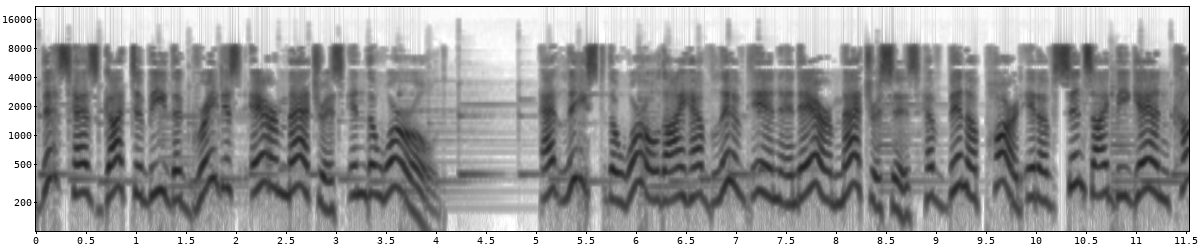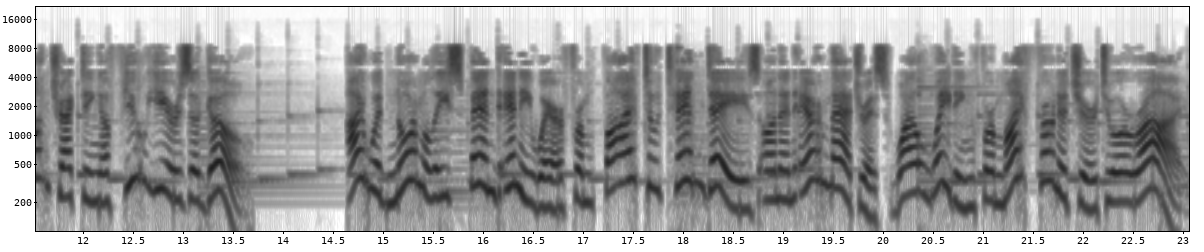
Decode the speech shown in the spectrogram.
This has got to be the greatest air mattress in the world. At least the world I have lived in and air mattresses have been a part it of since I began contracting a few years ago. I would normally spend anywhere from 5 to 10 days on an air mattress while waiting for my furniture to arrive.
